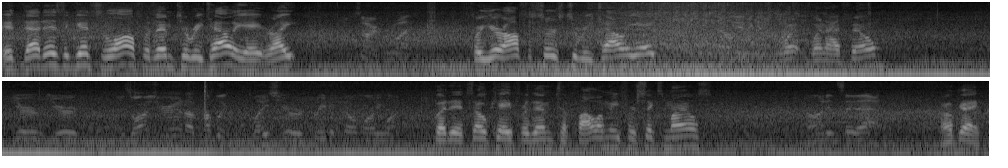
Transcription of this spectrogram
it that is against the law for them to retaliate, right? Sorry for what? For your officers to retaliate Retaliate when, when I film. You're you're as long as you're in a public place, you're free to film all you want. But it's okay for them to follow me for six miles. No, I didn't say that. Okay, As long as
